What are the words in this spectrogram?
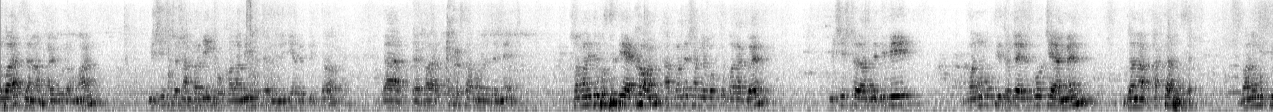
ধন্যবাদ জনাব হাবিবুর রহমান, বিশিষ্ট সাংবাদিক ও কলামি এবং মিডিয়া ব্যক্তিত্ব তার ব্যাপার উপস্থাপনের জন্য। সম্মানিত উপস্থিতি এখন আপনাদের সামনে বক্তব্য রাখবেন। বিশিষ্ট রাজনীতিবিদ, গণমুক্তি জোটের কো চেয়ারম্যান জনাব আক্তার হোসেন। গণমুক্তি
